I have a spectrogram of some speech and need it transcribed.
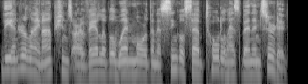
The underline options are available when more than a single subtotal has been inserted.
